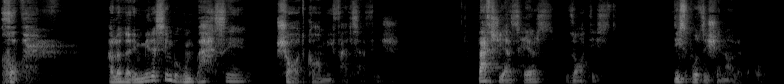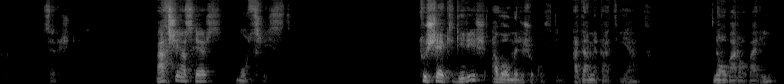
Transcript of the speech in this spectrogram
خب حالا داریم می‌رسیم به اون بحث شادکامی فلسفیش. بخشی از هرس ذاتی است. دیسپوزیشناله به قول سرشتی است. بخشی از هرس مصری است. تو شکل گیریش عواملش رو گفتیم. عدم قطعیت نابرابری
